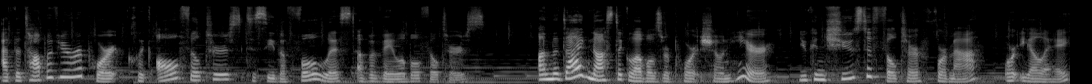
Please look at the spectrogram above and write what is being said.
At the top of your report, click All Filters to see the full list of available filters. On the diagnostic levels report shown here, you can choose to filter for math or ELA,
